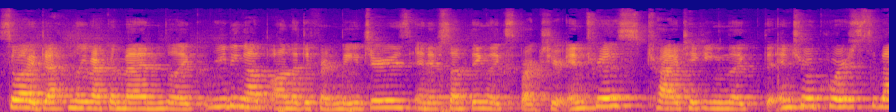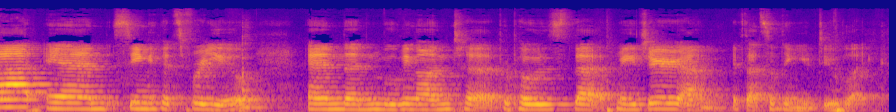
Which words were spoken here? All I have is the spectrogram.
So I definitely recommend like reading up on the different majors and if something like sparks your interest, try taking like the intro course to that and seeing if it's for you and then moving on to propose that major um, if that's something you do like.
